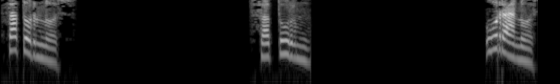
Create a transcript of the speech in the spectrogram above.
Saturnus. Сатурн. Uranus.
